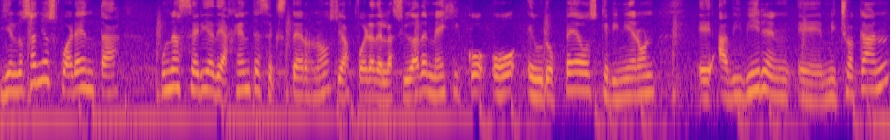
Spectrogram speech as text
y en los años 40 una serie de agentes externos, ya fuera de la Ciudad de México o europeos que vinieron eh, a vivir en eh, Michoacán,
